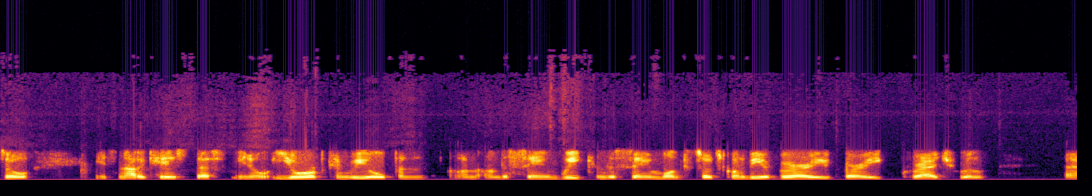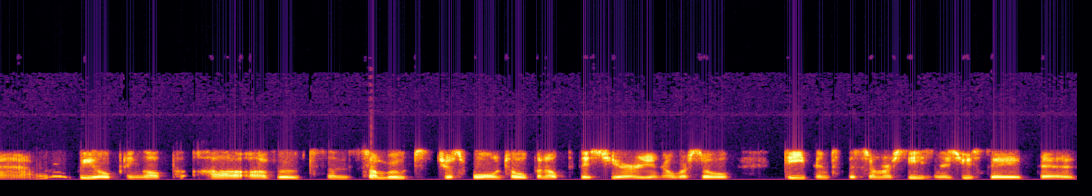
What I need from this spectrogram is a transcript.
So it's not a case that you know Europe can reopen on, on the same week in the same month. So it's going to be a very very gradual uh, reopening up uh, of routes, and some routes just won't open up this year. You know we're so deep into the summer season, as you say, that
